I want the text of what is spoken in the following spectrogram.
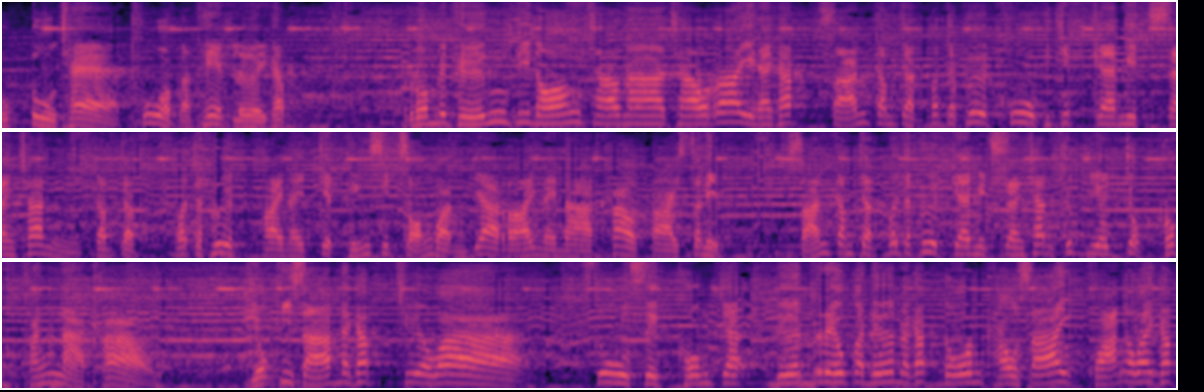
ทุกตู้แช่ทั่วประเทศเลยครับ รวมไปถึงพี่น้องชาวนาชาวไร่นะครับ สารกำจัดวัชพืชคู่พิชิตแกมิดแซงชั่นกำจัดวัชพืชภายใน 7-12 วันหญ้าร้ายในนาข้าวตายสนิท สารกำจัดวัชพืชแกมิดแซงชั่นชุดเดียวจบครบทั้งนาข้าว ยกที่ 3 นะครับ เชื่อว่าสู้ศึกคงจะเดินเร็วกว่าเดิมนะครับ โดนเข่าซ้ายขวางเอาไว้ครับ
